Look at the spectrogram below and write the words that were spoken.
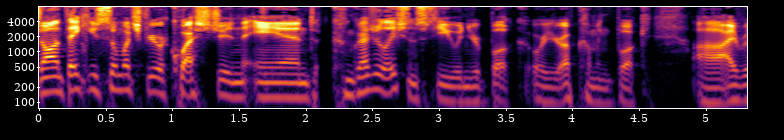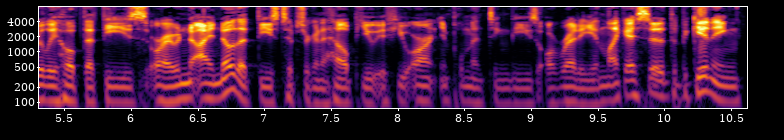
John, thank you so much for your question and congratulations to you in your book or your upcoming book. Uh, I really hope that these, or I, I know that these tips are going to help you if you aren't implementing these already. And like I said at the beginning,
